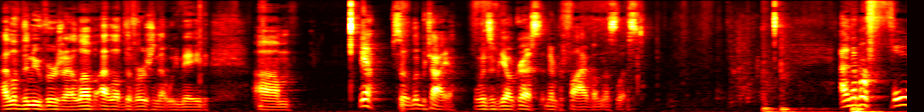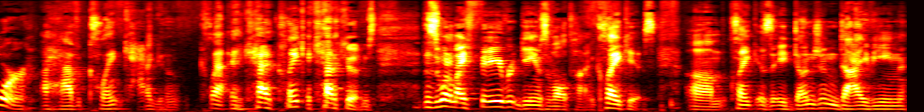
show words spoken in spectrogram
I love the new version. I love I love the version that we made. Um, yeah, so Libertalia, Winds of Galecrest at number five on this list. At number four, I have Clank Clank Catacombs. This is one of my favorite games of all time. Clank is. Um, Clank is a dungeon diving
